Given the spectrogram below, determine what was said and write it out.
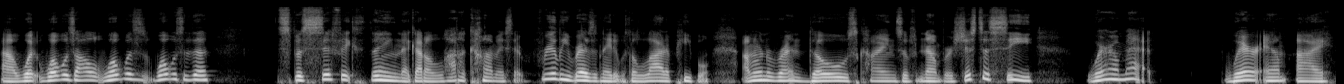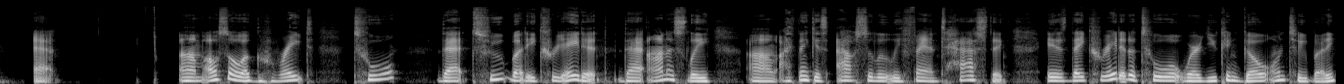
Uh, what what was all? What was what was the specific thing that got a lot of comments that really resonated with a lot of people? I'm going to run those kinds of numbers just to see where I'm at. Where am I at? Um, also, a great tool that TubeBuddy created that honestly um, I think is absolutely fantastic is they created a tool where you can go on TubeBuddy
